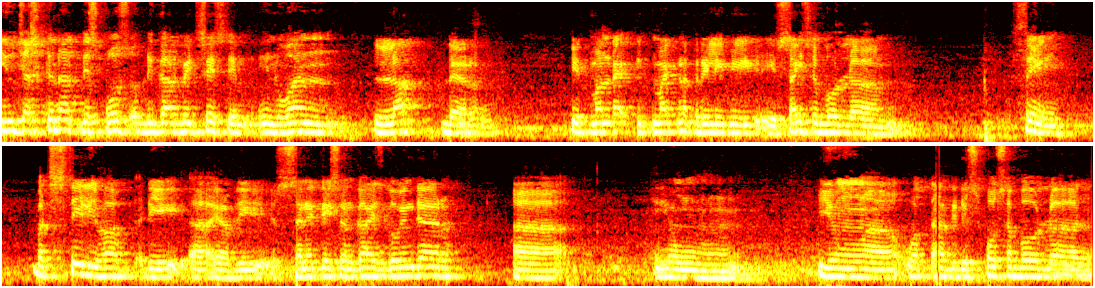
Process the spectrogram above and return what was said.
you just cannot dispose of the garbage system in one lot there. It might, it might not really be a sizable um, thing, but still you have the, uh, you have the sanitation guys going there, uh, yung yung uh, what are the disposable uh,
